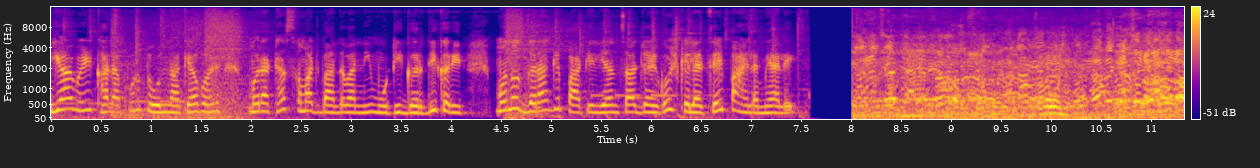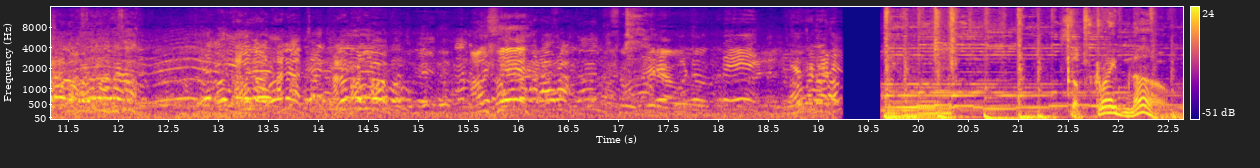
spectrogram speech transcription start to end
यावेळी खालापूर टोल नाक्यावर मराठा समाज बांधवांनी मोठी गर्दी करीत मनोज दरांगे पाटील यांचा जयघोष केल्याचे पाहायला मिळाले. Subscribe now.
